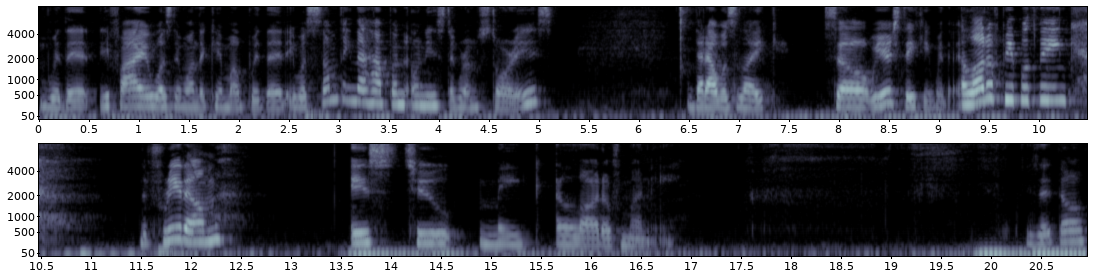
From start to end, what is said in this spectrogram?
with it. If I was the one that came up with it, it was something that happened on Instagram stories that I was like, so we are sticking with it. A lot of people think the freedom is to make a lot of money. Is it though?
